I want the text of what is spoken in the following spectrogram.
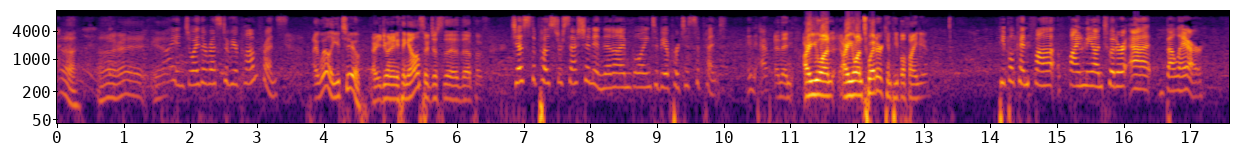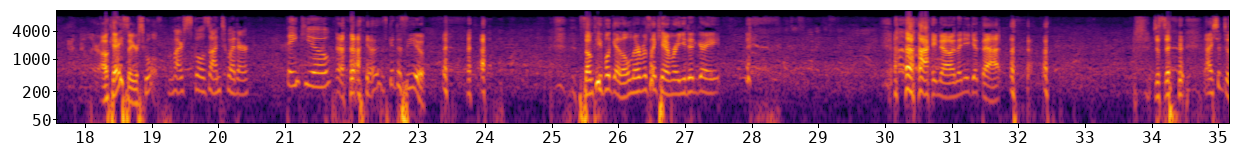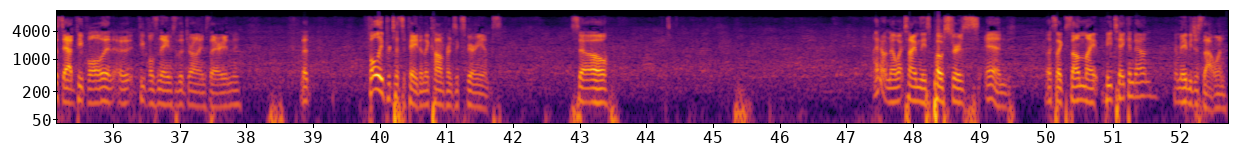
yeah. all right, I yeah. enjoy the rest of your conference. I will. You too. Are you doing anything else, or just the the poster? Just the poster session, and then I'm going to be a participant in every. And then, are you on are you on Twitter? Can people find you? People can fi- find me on Twitter at Bel Air. Okay, so your school. My school's on Twitter. Thank you. it's good to see you. Some people get a little nervous on camera. You did great. I know, and then you get that. just, I should just add people and uh, people's names to the drawings there, and that fully participate in the conference experience. So, I don't know what time these posters end. Looks like some might be taken down, or maybe just that one.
